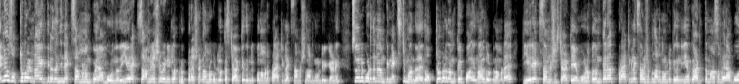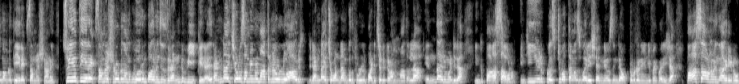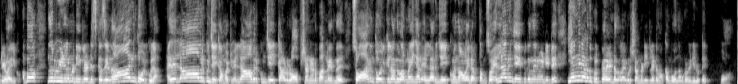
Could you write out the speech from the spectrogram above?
എന്നെ ഒക്ടോബർ രണ്ടായിരത്തി ഇരുപത്തഞ്ചിന്റെ എക്സാമാണ് നമുക്ക് വരാൻ പോകുന്നത്. ഈ ഒരു എക്സാമിനേഷന് വേണ്ടിയിട്ടുള്ള പ്രിപ്പറേഷൻ ഒക്കെ നമ്മുടെ കുട്ടികളൊക്കെ സ്റ്റാർട്ട് ചെയ്തിട്ടുണ്ട്. ഇപ്പോൾ നമ്മുടെ പ്രാക്ടിക്കൽ എക്സാമിനേഷൻ നടന്നുകൊണ്ടിരിക്കുകയാണ്. സോ അതിന് കൂടെ തന്നെ നമുക്ക് നെക്സ്റ്റ് മന്ത് അതായത് ഒക്ടോബർ നമുക്ക് പതിനാല് തൊട്ട് നമ്മുടെ തിയറി എക്സാമിനേഷൻ സ്റ്റാർട്ട് ചെയ്യാൻ പോകണം അപ്പോൾ നമുക്ക് ആ പ്രാക്ടിക്കൽ എക്സാമിനേഷൻ ഇപ്പോൾ നടന്നുകൊണ്ടിരിക്കുന്നുണ്ട് നമുക്ക് അടുത്ത മാസം വരാൻ പോകുന്ന നമ്മുടെ തിയറി എക്സാമിനേഷൻ ആണ്. സോ ഈ തിയറി എക്സാമിനേഷനിലോട്ട് നമുക്ക് വെറും പതിനഞ്ച് ദിവസം രണ്ട് വീക്ക് അതായത് രണ്ടാഴ്ചയോളം സമയങ്ങൾ മാത്രമേ ഉള്ളൂ ആ ഒരു രണ്ടാഴ്ച കൊണ്ട് നമുക്കത് ഫുൾ പഠിച്ചെടുക്കണം. മാത്രമല്ല എന്തായാലും വേണ്ടില്ല എനിക്ക് പാസ്സാവണം എനിക്ക് ഈ ഒരു പ്ലസ് ടു പത്താം ക്ലാസ് പരീക്ഷ എൻ എസിന്റെ ഒക്ടോബർ ട്വന്റി ഫൈവ് പരീക്ഷ പാസ്സാവണം എന്ന് ആഗ്രഹിക്കുന്ന കുട്ടികളായിരിക്കും. അപ്പോൾ ഇന്നൊരു വീഡിയോ നമ്മൾ ഡീറ്റെയിൽ ഡിസ്കസ് ചെയ്യുന്നത് ആരും തോൽക്കില്ല അതായത് എല്ലാവർക്കും ജയിക്കാൻ പറ്റും. എല്ലാവർക്കും ജയിക്കാനുള്ള ഒരു ഓപ്ഷനാണ് ഇവിടെ പറഞ്ഞു തരുന്നത് സോ ആരും തോൽക്കില്ല എന്ന് പറഞ്ഞു കഴിഞ്ഞാൽ എല്ലാവരും ജയിക്കുമെന്നാണ് അതിന്റെ അർത്ഥം. സോ എല്ലാവരും ജയിപ്പിക്കുന്നതിന് വേണ്ടിയിട്ട് എങ്ങനെയാണ് അത് പ്രിപ്പയർ ചെയ്യേണ്ടതിനെ കുറിച്ച് നമ്മൾ ഡീറ്റെയിൽ ആയിട്ട് നോക്കാൻ പോകുന്നത്. നമുക്ക് വീഡിയോയിലോട്ട് പോവാം.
